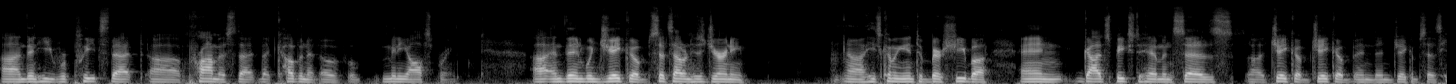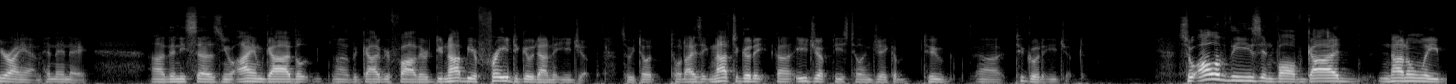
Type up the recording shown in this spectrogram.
Uh, and then he repeats that uh, promise, that, that covenant of, of many offspring. Uh, and then when Jacob sets out on his journey, uh, he's coming into Beersheba, and God speaks to him and says, Jacob, Jacob. And then Jacob says, Here I am, Hineni. Uh, then he says, you know, I am God, the, uh, the, God of your father. Do not be afraid to go down to Egypt. So he told, told Isaac not to go to uh, Egypt. He's telling Jacob to, uh, to go to Egypt. So all of these involve God not only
